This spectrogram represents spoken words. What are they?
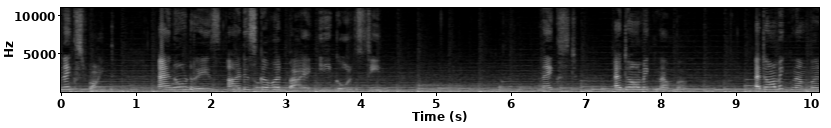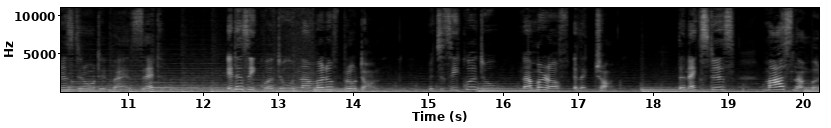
Next point. Anode rays are discovered by E. Goldstein. Next, atomic number. Atomic number is denoted by Z. It is equal to number of proton which is equal to number of electron. The next is mass number.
